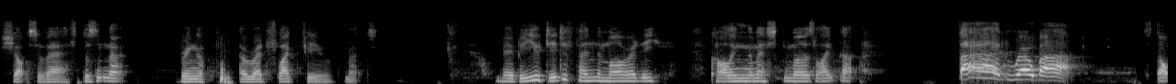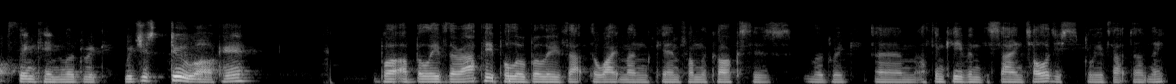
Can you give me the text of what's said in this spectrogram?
shots of Earth? Doesn't that bring up a red flag for you, Max. Maybe you did offend them already, calling them Eskimos like that. Bad robot! Stop thinking, Ludwig. We just do, okay? But I believe there are people who believe that the white man came from the Caucasus, Ludwig. Um, I think even the Scientologists believe that, don't they?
